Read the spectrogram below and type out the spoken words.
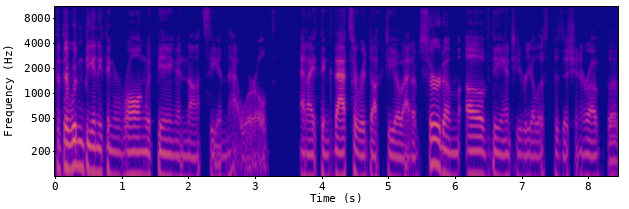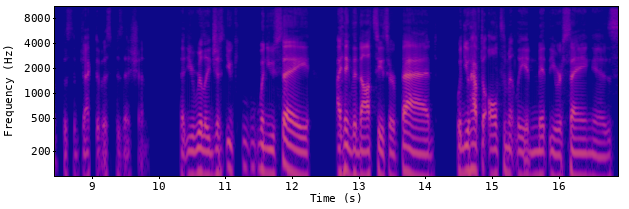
that there wouldn't be anything wrong with being a Nazi in that world. And I think that's a reductio ad absurdum of the anti-realist position or of the the subjectivist position. That you really just you when you say I think the Nazis are bad, what you have to ultimately admit you're saying is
